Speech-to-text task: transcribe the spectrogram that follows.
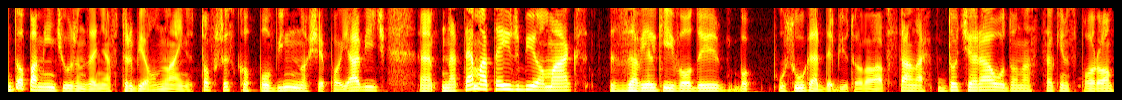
do pamięci urządzenia w trybie online. To wszystko powinno się pojawić. E, na temat HBO Max z za wielkiej wody, bo usługa debiutowała w Stanach, docierało do nas całkiem sporo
